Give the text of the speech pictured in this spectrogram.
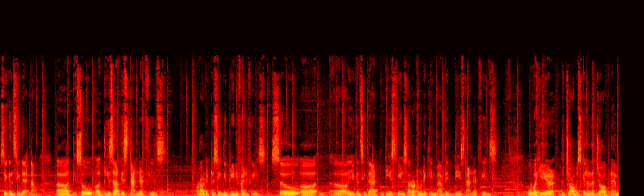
so you can see that now uh, so uh, these are the standard fields or I would like to say the predefined fields. So uh, uh, you can see that these fields are automatically mapped with the standard fields. Over here, the job skill and the job name,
